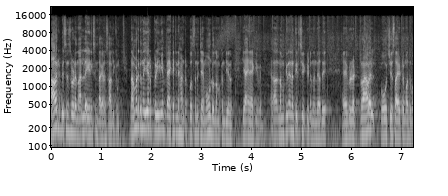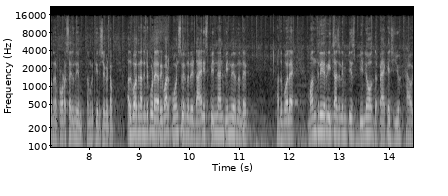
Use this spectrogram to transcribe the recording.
ആ ഒരു ബിസിനസ്സിലൂടെ നല്ല ഏണിങ്സ് ഉണ്ടാക്കാൻ സാധിക്കും. നമ്മുടെ ഈ ഒരു പ്രീമിയം പാക്കേജിന് ഹൺഡ്രഡ് പെർസെന്റ് എമൗണ്ട് നമുക്ക് എന്ത് ചെയ്യും നമുക്ക് തന്നെ തിരിച്ച് കിട്ടുന്നുണ്ട്. അത് ഇവിടെ ട്രാവൽ വോച്ചേഴ്സ് ആയിട്ടും അതുപോലെ തന്നെ പ്രോഡക്ട്സ് ആയിട്ടും നമുക്ക് തിരിച്ച് കിട്ടും. അതുപോലെ തന്നെ അതിന്റെ കൂടെ റിവാർഡ് പോയിന്റ്സ് വരുന്നുണ്ട് ഡയലി സ്പിൻ ആൻഡ് പിൻ വരുന്നുണ്ട്. അതുപോലെ monthly recharge limit is below the package you have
